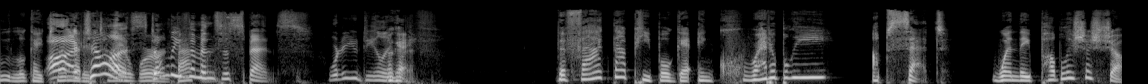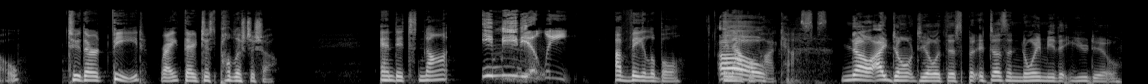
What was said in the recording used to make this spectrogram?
Ooh, look, I turned Oh, that tell entire us! word Don't leave them in suspense. What are you dealing Okay. with? The fact that people get incredibly upset when they publish a show to their feed, right? They just published a show and it's not immediately available in Oh. Apple Podcasts. No, I don't deal with this, but it does annoy me that you do.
